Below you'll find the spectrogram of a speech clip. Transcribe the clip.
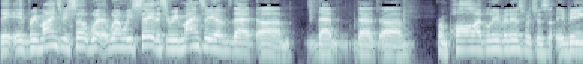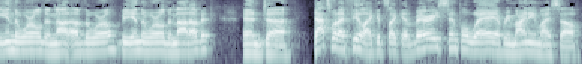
the, it reminds me, so wh- when we say this, it reminds me of that, um, that, that, uh, from Paul, I believe it is, which is it being in the world and not of the world, be in the world and not of it. And uh, that's what I feel like. It's like a very simple way of reminding myself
